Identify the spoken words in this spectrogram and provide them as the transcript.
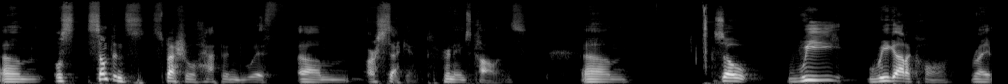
Um, well, something special happened with um, our second. Her name's Collins. Um, so we we got a call, right?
